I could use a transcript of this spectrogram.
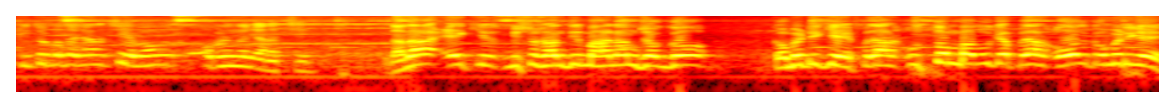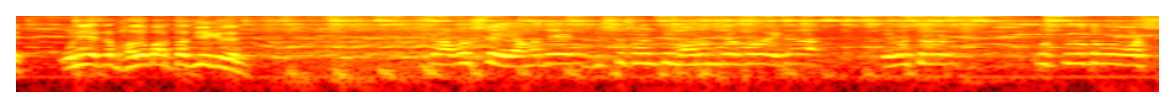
কৃতজ্ঞতা জানাচ্ছি এবং অভিনন্দন জানাচ্ছি। দাদা এই বিশ্বশান্তি মহানাম যজ্ঞ কমিটিকে প্লাস উত্তম বাবুকে প্লাস ওল কমিটিকে উনি একটা ভালো বার্তা দিয়ে গেলেন। এটা অবশ্যই আমাদের বিশ্বশান্তি মহানমযজ্ঞ এটা এবছর পঁচপন্নতম বর্ষ।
